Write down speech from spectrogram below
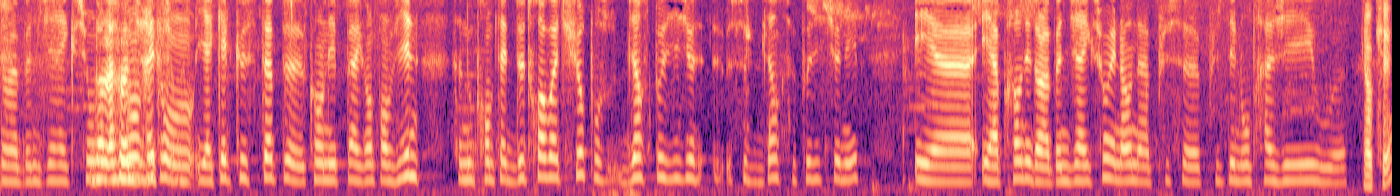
dans la bonne direction. Dans la bonne en fait, direction. on- il y a quelques stops euh, quand on est par exemple en ville. Ça nous prend peut-être deux trois voitures pour bien se, positionner, se, bien se positionner. Et, euh, et après, on est dans la bonne direction. Et là, on a plus, euh, plus des longs trajets. Ou, euh, Ok.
